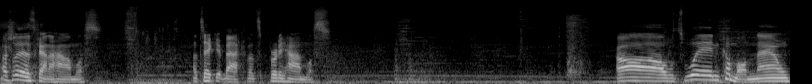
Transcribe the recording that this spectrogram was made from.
Actually, that's kind of harmless. I'll take it back. That's pretty harmless. Oh, let's win. Come on now.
